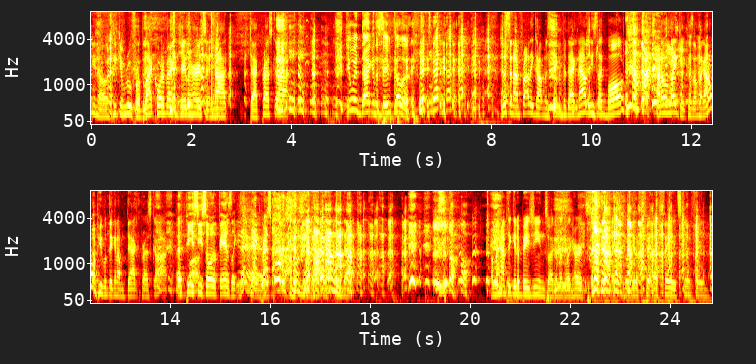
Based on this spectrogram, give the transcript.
you know, he can root for a black quarterback in Jalen Hurts and not Dak Prescott. you and Dak are the same color. Listen, I probably got mistaken for Dak. Now that he's like bald, I don't like it because I'm like, I don't want people thinking I'm Dak Prescott. At PC, some of the fans like, is that Dak Prescott? I don't need that. I don't need that. I'm gonna have to get a Beijing so I can look like Hurts. Go get a, fa- a fade, skin fade.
